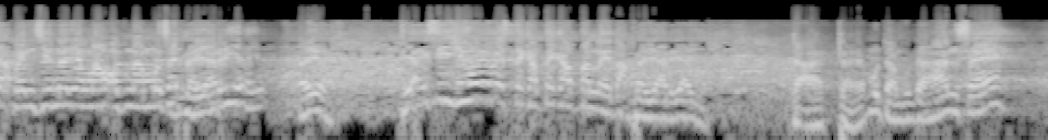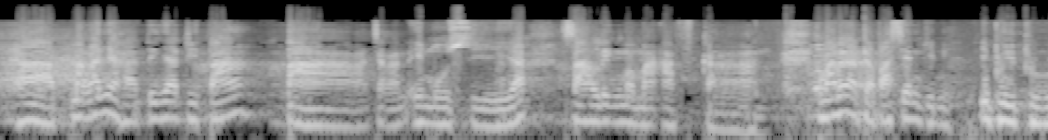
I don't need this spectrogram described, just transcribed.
nggak pensiunan yang mau opname? Saya bayari ayo. Ayo. Di ICU wes TKP kapan lah tak bayari ayo. Tidak ada ya mudah-mudahan sehat. Makanya hatinya dita Ah, jangan emosi ya, saling memaafkan. Kemarin ada pasien gini, ibu-ibu.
